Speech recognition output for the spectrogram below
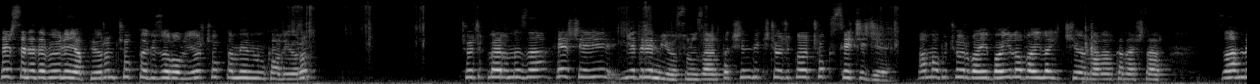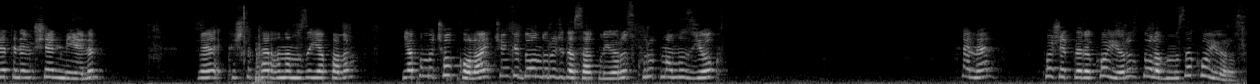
Her sene de böyle yapıyorum. Çok da güzel oluyor. Çok da memnun kalıyorum. Çocuklarınıza her şeyi yediremiyorsunuz artık. Şimdiki çocuklar çok seçici. Ama bu çorbayı bayıla bayıla içiyorlar arkadaşlar. Zahmetine üşenmeyelim. Ve kışlık tarhanamızı yapalım. Yapımı çok kolay. Çünkü dondurucuda saklıyoruz. Kurutmamız yok. Hemen poşetlere koyuyoruz. Dolabımıza koyuyoruz.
